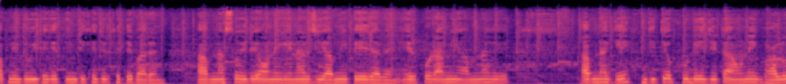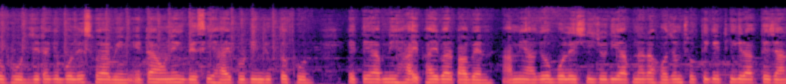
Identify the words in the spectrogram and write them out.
আপনি দুই থেকে তিনটি খেজুর খেতে পারেন। আপনার শরীরে অনেক এনার্জি আপনি পেয়ে যাবেন। এরপর আমি আপনাকে আপনাকে দ্বিতীয় ফুডে যেটা অনেক ভালো ফুড যেটাকে বলে সয়াবিন, এটা অনেক বেশি হাই প্রোটিনযুক্ত ফুড এতে আপনি হাই ফাইবার পাবেন। আমি আগেও বলেছি, যদি আপনারা হজম শক্তিকে ঠিক রাখতে চান,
